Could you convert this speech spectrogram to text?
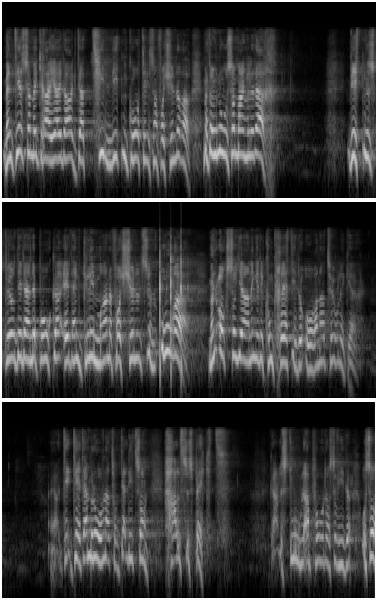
Men det som er greia i dag, det er at tilliten går til de som forkynnere. Men det er jo noe som mangler der. Vitnesbyrd i denne boka er den glimrende forkynnelsen, ordet, men også gjerning i det konkrete, i det overnaturlige. Ja, det, det, der med det det er litt sånn halvsuspekt. Kan vi stole på det, osv. Og så,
